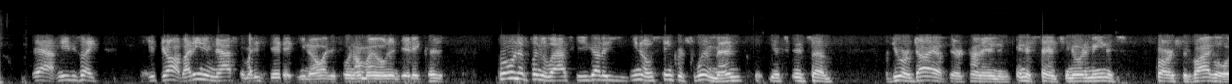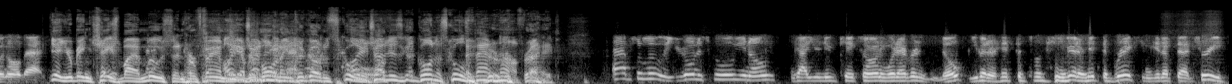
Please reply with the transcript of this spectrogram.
yeah, he was like, good job. I didn't even ask him. I just did it. You know, I just went on my own and did it because growing up in Alaska, you got to, you know, sink or swim, man. It's it's a do or die up there, kind of in, in a sense. You know what I mean? As far as survival and all that. Yeah, you're being chased by a moose and her family every trying morning to go to school. All you're trying to do is going to school is bad enough. right. Absolutely. You're going to school, you know, got your new kicks on and whatever. Nope, you better hit the you better hit the bricks and get up that tree.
